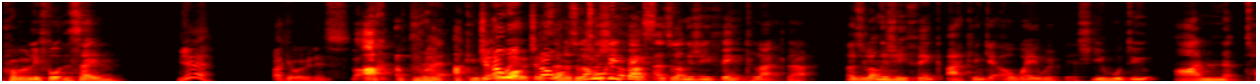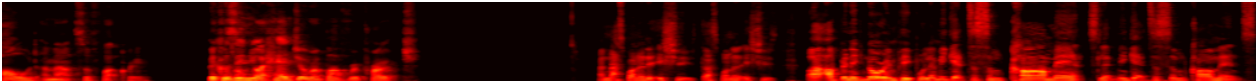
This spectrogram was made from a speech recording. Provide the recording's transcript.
probably thought the same. Yeah, I get away with this. But I, right, I can get you know away what? with Do you know this. And as long as you about- think, as long as you think like that, as long as you think I can get away with this, you will do untold amounts of fuckery, because in your head you're above reproach. And that's one of the issues. That's one of the issues. I, I've been ignoring people. Let me get to some comments. Let me get to some comments.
